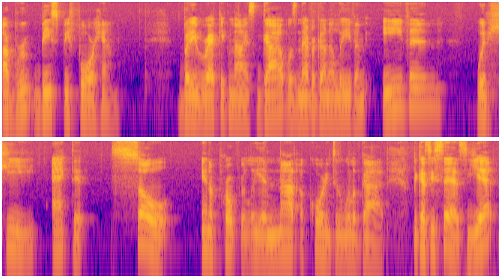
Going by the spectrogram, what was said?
a brute beast before him. But he recognized God was never going to leave him, even when he acted so inappropriately and not according to the will of God. Because he says, Yet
